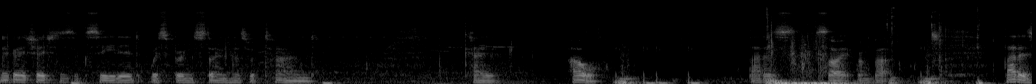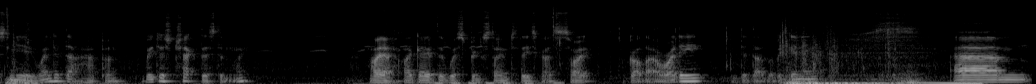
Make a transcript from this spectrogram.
negotiations succeeded. Whispering Stone has returned. Okay. Oh. That is... Sorry, wrong button. That is new. When did that happen? We just checked this, didn't we? Oh yeah, I gave the Whispering Stone to these guys. Sorry, forgot that already. We did that at the beginning. Um,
